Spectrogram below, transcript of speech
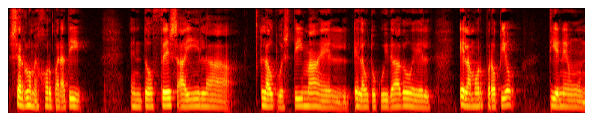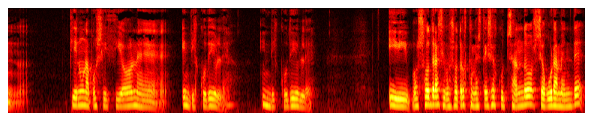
ser lo mejor para ti. Entonces ahí la, la autoestima, el, el autocuidado, el, el, amor propio tiene, un, tiene una posición eh, indiscutible, indiscutible. Y vosotras y vosotros que me estáis escuchando seguramente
